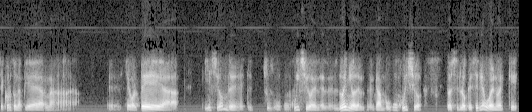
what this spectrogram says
se corta una pierna, eh, se golpea, y ese hombre, este, un juicio, el, dueño del, campo, un juicio. Entonces, lo que sería bueno es que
